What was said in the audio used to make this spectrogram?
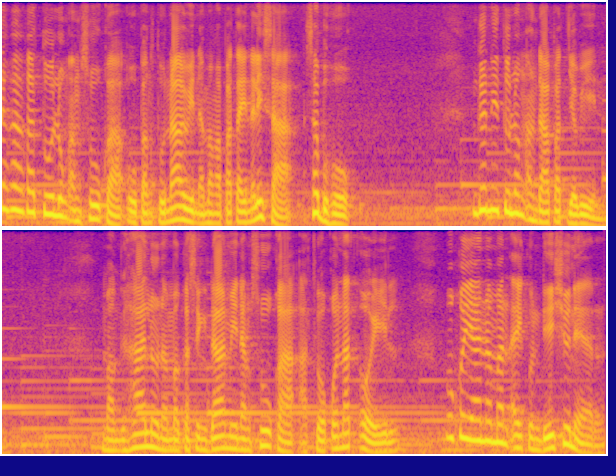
nakakatulong ang suka upang tunawin ang mga patay na lisa sa buhok. Ganito lang ang dapat gawin. Maghalo ng magkasing dami ng suka at coconut oil o kaya naman ay conditioner.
